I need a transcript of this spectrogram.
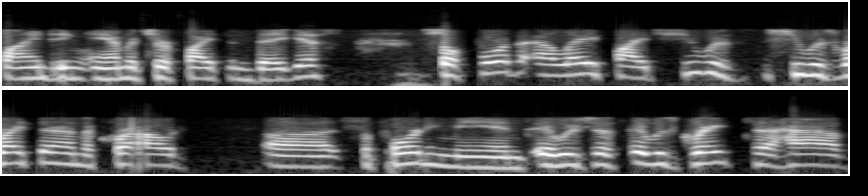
finding amateur fights in Vegas. So for the LA fight, she was she was right there in the crowd uh supporting me and it was just it was great to have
